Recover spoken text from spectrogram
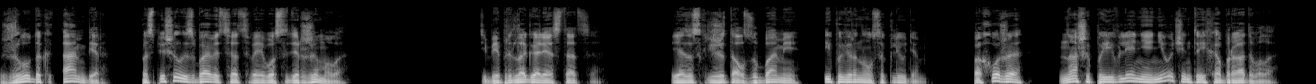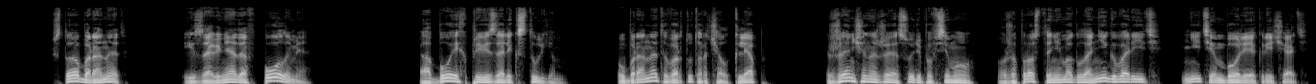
Желудок Амбер поспешил избавиться от своего содержимого. «Тебе предлагали остаться». Я заскрежетал зубами и повернулся к людям. Похоже, наше появление не очень-то их обрадовало. «Что, баронет? Из огня да в полыми?» Обоих привязали к стульям. У баронета во рту торчал кляп. Женщина же, судя по всему, уже просто не могла ни говорить, ни тем более кричать.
